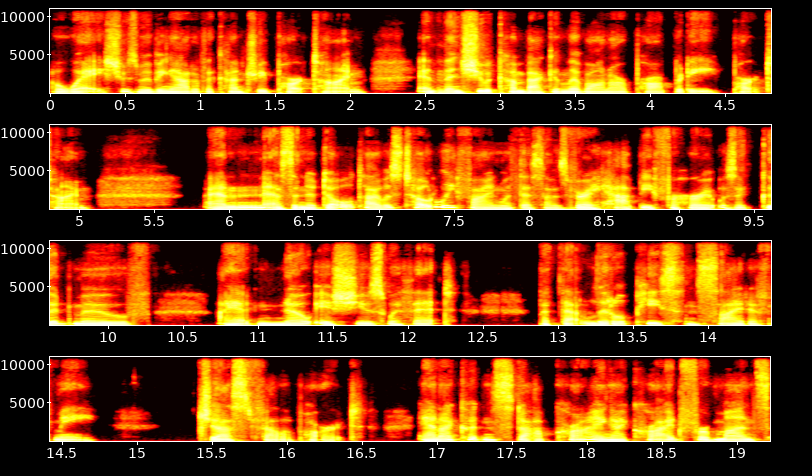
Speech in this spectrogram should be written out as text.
away. She was moving out of the country part time. And then she would come back and live on our property part time. And as an adult, I was totally fine with this. I was very happy for her. It was a good move. I had no issues with it. But that little piece inside of me just fell apart. And I couldn't stop crying. I cried for months,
